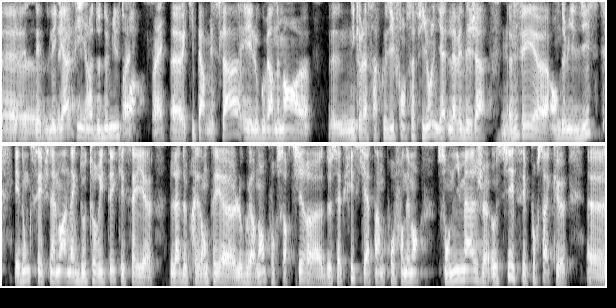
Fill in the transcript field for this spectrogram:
euh, c'est légal, c'est une loi Fillon. de 2003 Ouais. euh, qui permet cela et le gouvernement euh, euh, Nicolas Sarkozy, François Fillon l'avait déjà euh, Mhm. fait euh, en 2010 et donc c'est finalement un acte d'autorité qu'essaye euh, là de présenter euh, le gouvernement pour sortir euh, de cette crise qui atteint profondément son image aussi et c'est pour ça que euh,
